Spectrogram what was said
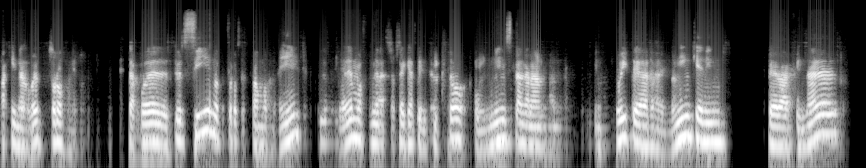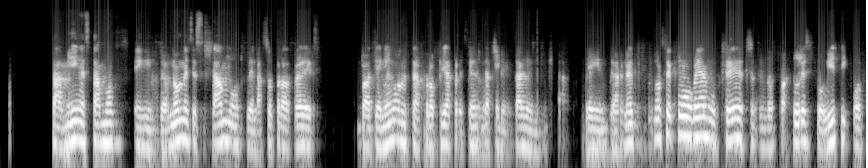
página web propia. Se puede decir, sí, nosotros estamos ahí, podemos tener estrategias en TikTok, en Instagram, en Twitter, en LinkedIn, pero al final también estamos en Internet, no necesitamos de las otras redes, tenemos nuestra propia presencia occidental en, en, Internet. No sé cómo vean ustedes los factores políticos,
